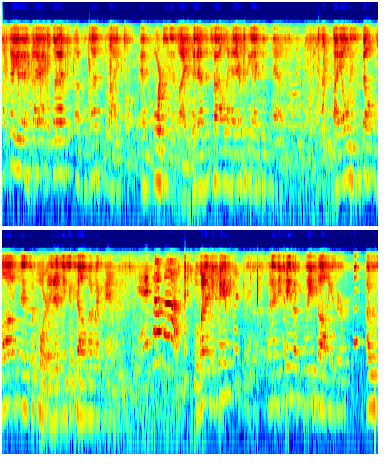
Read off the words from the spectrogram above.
I'll tell you this, I have led a blessed life and fortunate life, and as a child I had everything I could have. I always felt loved and supported, as you can tell by my family. Hey, Papa! But when I became when I became a police officer, I was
